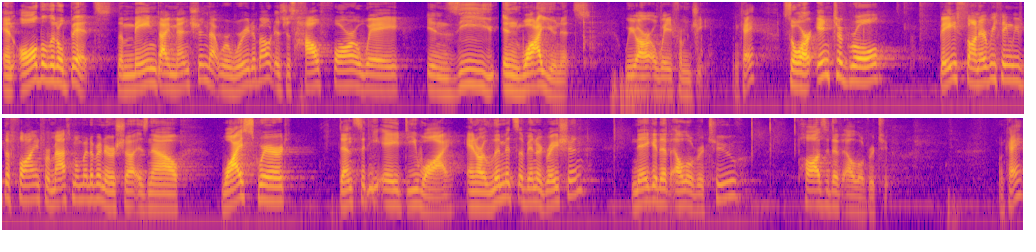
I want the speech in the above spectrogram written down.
and all the little bits, the main dimension that we're worried about is just how far away in z, in y units we are away from g, okay? So our integral based on everything we've defined for mass moment of inertia, is now y squared density A dy, and our limits of integration, negative L over 2, positive L over 2. Okay?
